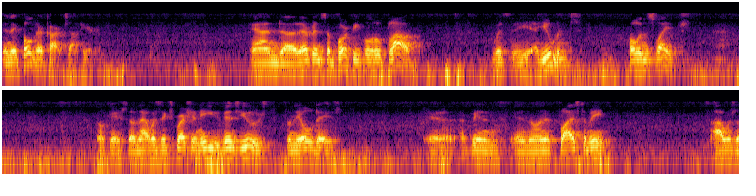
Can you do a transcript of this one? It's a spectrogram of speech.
and they pulled their carts out here. And uh, there have been some poor people who plowed with the humans, pulling slaves. Okay, so that was the expression he Vince used from the old days. Uh, been, and it applies to me. I was a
